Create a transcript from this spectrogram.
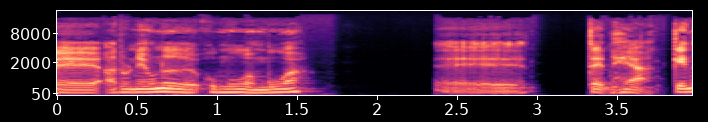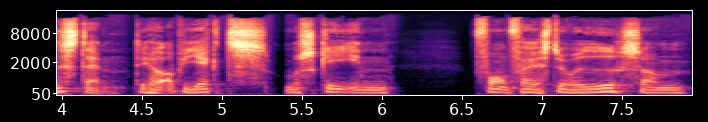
Øh, og du nævnede Oumuamua, øh, den her genstand, det her objekt, måske en form for asteroide, som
